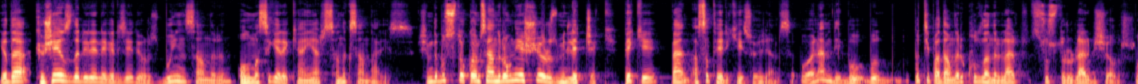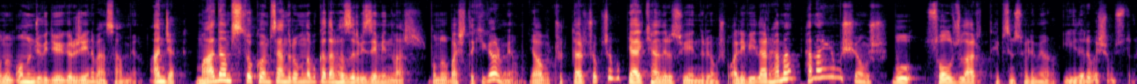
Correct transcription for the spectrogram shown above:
ya da köşe yazıları ile legalize ediyoruz. Bu insanların olması gereken yer sanık sandalyesi. Şimdi bu Stockholm sendromunu yaşıyoruz milletçek. Peki ben asıl tehlikeyi söyleyeceğim size. Bu önemli değil. Bu, bu, bu tip adamları kullanırlar, sustururlar bir şey olur. Bunun 10. videoyu göreceğini ben sanmıyorum. Ancak madem Stockholm sendromuna bu kadar hazır bir zemin var. Bunu baştaki görmüyor mu? Ya bu Kürtler çok çabuk yelkenleri suya indiriyormuş. Bu Aleviler hemen hemen yumuşuyormuş. Bu solcular hepsini söylemiyorum. İyileri başım üstüne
